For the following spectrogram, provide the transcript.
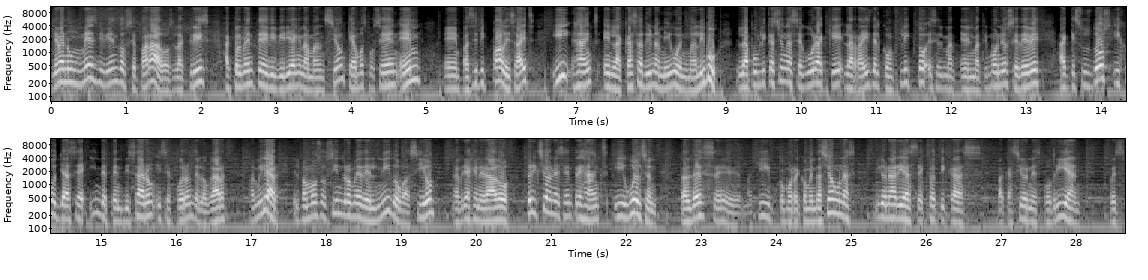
llevan un mes viviendo separados. La actriz actualmente viviría en la mansión que ambos poseen en en Pacific Palisades y Hanks en la casa de un amigo en Malibu. La publicación asegura que la raíz del conflicto es en el matrimonio se debe a que sus dos hijos ya se independizaron y se fueron del hogar familiar. El famoso síndrome del nido vacío habría generado fricciones entre Hanks y Wilson. Tal vez eh, aquí como recomendación unas millonarias exóticas vacaciones podrían pues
